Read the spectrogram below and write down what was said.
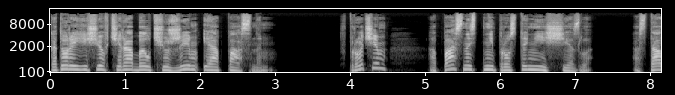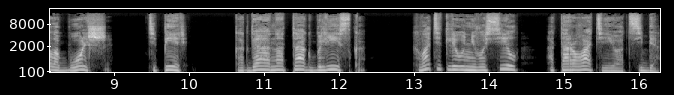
который еще вчера был чужим и опасным. Впрочем, опасность не просто не исчезла, а стала больше. Теперь когда она так близко? Хватит ли у него сил оторвать ее от себя?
